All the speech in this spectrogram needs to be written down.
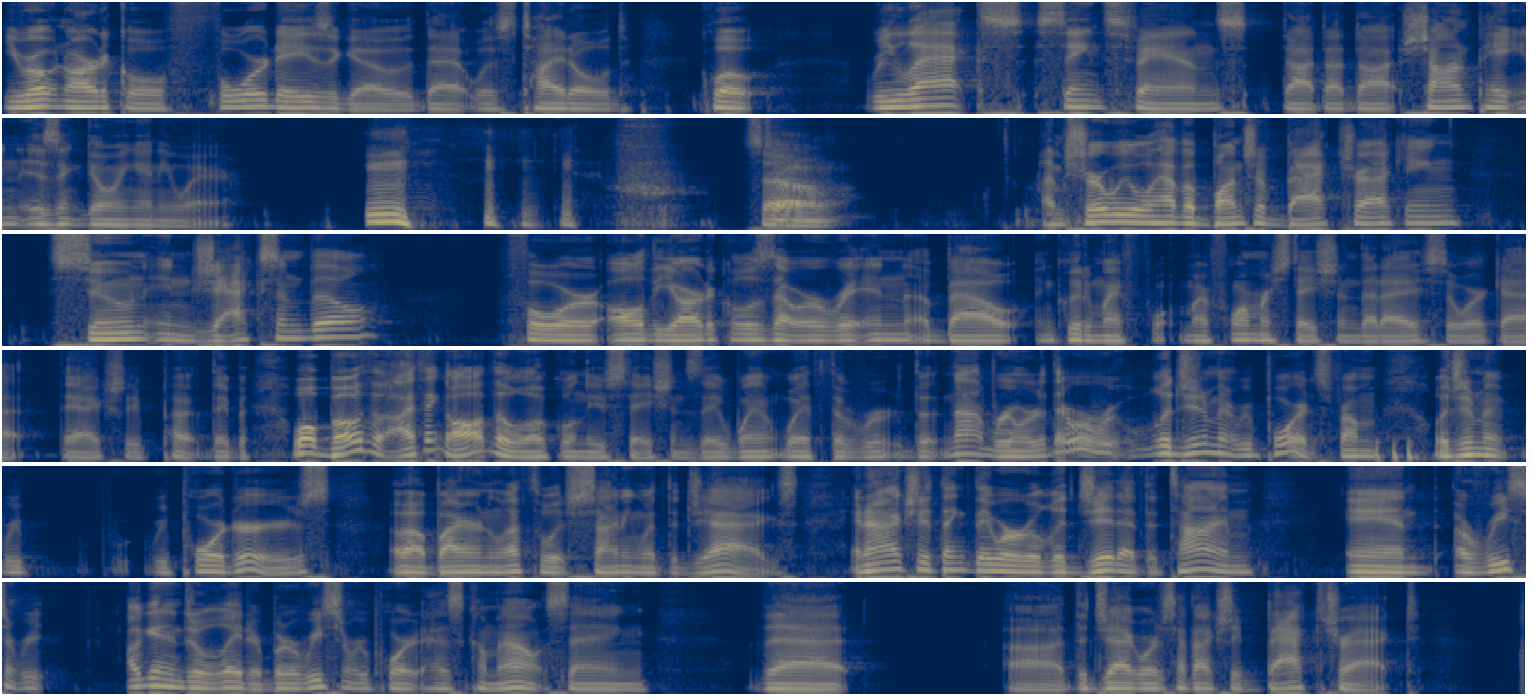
He wrote an article four days ago that was titled, quote, Relax, Saints fans, dot, dot, dot. Sean Payton isn't going anywhere. Mm. so So I'm sure we will have a bunch of backtracking soon in Jacksonville for all the articles that were written about, including my for, my former station that I used to work at. They actually put they well both I think all the local news stations they went with the, the not rumor there were legitimate reports from legitimate re, reporters about Byron Leftwich signing with the Jags, and I actually think they were legit at the time. And a recent re, I'll get into it later, but a recent report has come out saying that uh, the Jaguars have actually backtracked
